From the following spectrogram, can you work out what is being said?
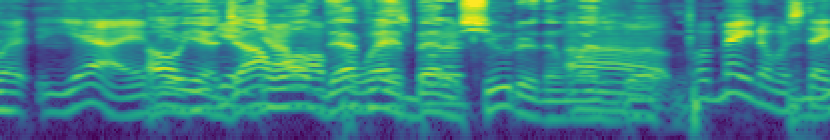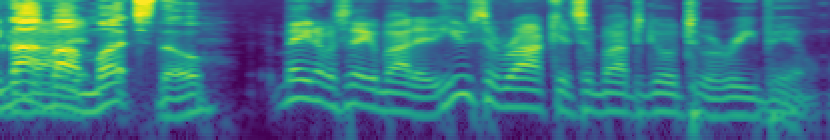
what- yeah. Oh yeah, John, Wall for definitely a better shooter than uh, Westbrook. but make no mistake about it. Not by it. much though. Make no mistake about it. Houston Rockets about to go to a rebuild.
